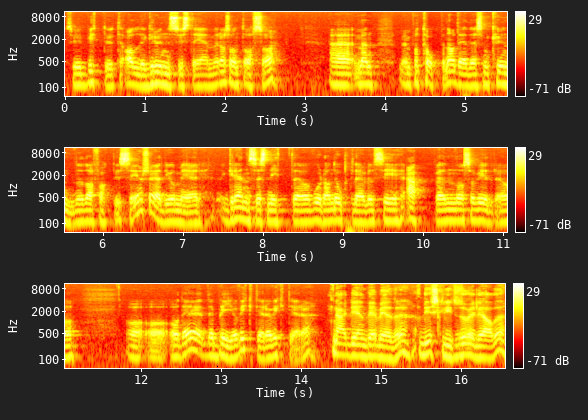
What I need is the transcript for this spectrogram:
Så vi bytter ut alle grunnsystemer og sånt også. Eh, men, men, på toppen av det, det som kundene da faktisk ser, så er det jo mer grensesnittet og hvordan det oppleves i appen osv. Og, og, og, det, det, blir jo viktigere og viktigere. Nei, DNB bedre? De skryter så veldig av det.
